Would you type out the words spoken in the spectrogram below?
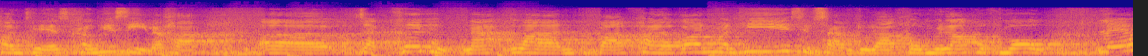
Contest ครั้งที่ 4 นะคะเอ่อจัดขึ้นณลานปาร์คพารากอนวันที่23ตุลาคมเวลา 6 โมง แล้ว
